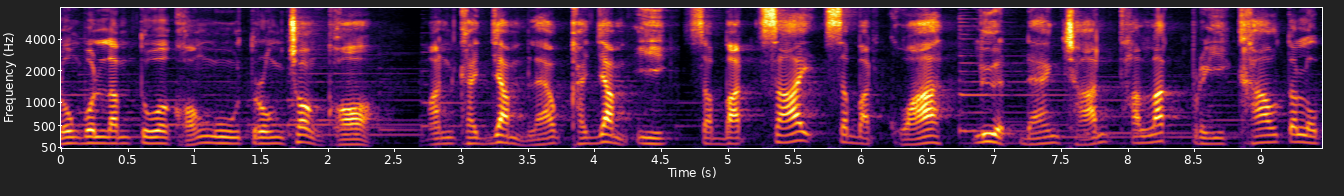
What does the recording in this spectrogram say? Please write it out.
ลงบนลำตัวของงูตรงช่องคอ มันขย่ำแล้วขย่ำอีกสะบัดซ้ายสะบัดขวา เลือดแดงฉานทะลักปรีขาวตลบ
